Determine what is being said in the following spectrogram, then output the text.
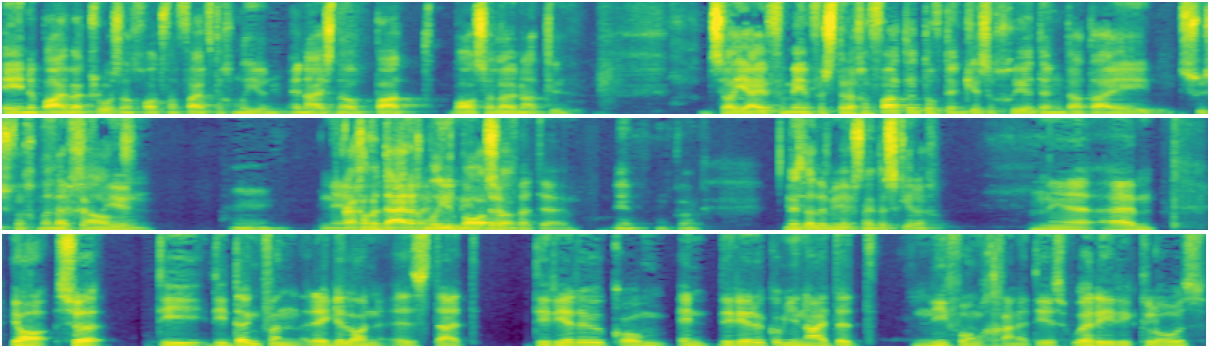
en 'n buyback clause gehad van 50 miljoen en hy is nou op pad Barcelona toe sal jy vir Memphis teruggevat het of dink jy is 'n goeie ding dat hy soos vir minder geld? Hmm. Nee. Hy gaan vir 30 miljoen baas. ja. Nee, okay. Net dat ek's net beskierig. Nee, ehm um, ja, so die die ding van Regulon is dat die rede hoekom en die rede hoekom United nie vir hom gegaan het is oor hierdie clause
